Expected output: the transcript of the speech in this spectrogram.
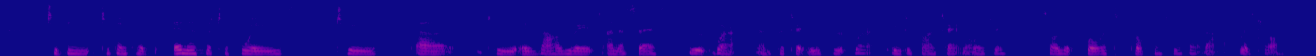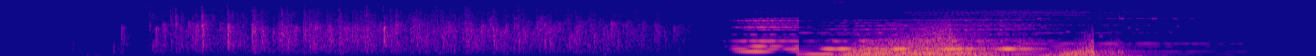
to be to think of innovative ways to uh, to evaluate and assess group work and particularly group work aided by technology. So I look forward to talking to you about that later on.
